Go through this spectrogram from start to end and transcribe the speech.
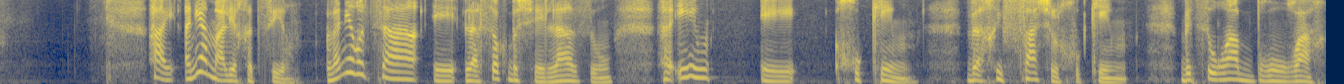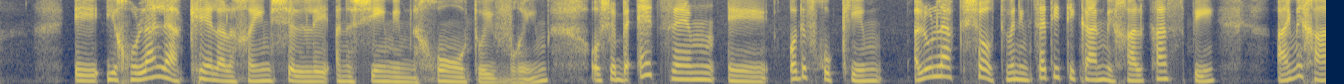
היי, אני עמליה חציר, ואני רוצה uh, לעסוק בשאלה הזו, האם uh, חוקים ואכיפה של חוקים בצורה ברורה, אה, יכולה להקל על החיים של אה, אנשים עם נכות או עיוורים, או שבעצם אה, עודף חוקים עלול להקשות, ונמצאת איתי כאן מיכל כספי, היי מיכל.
